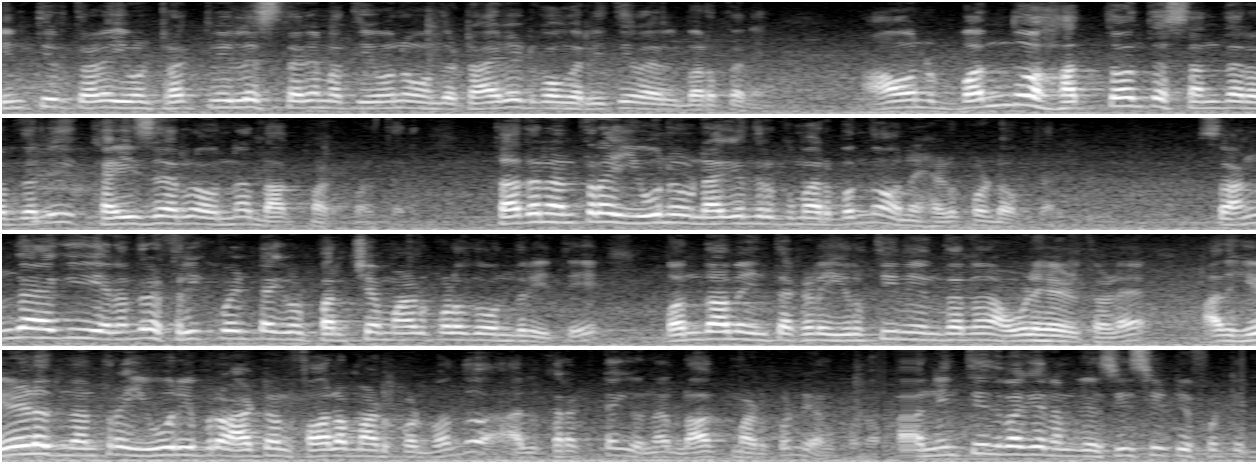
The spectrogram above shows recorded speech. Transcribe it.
ನಿಂತಿರ್ತಾಳೆ, ಇವನು ಟ್ರಕ್ ನಿಲ್ಲಿಸ್ತಾನೆ ಮತ್ತು ಇವನು ಒಂದು ಟಾಯ್ಲೆಟ್ಗೆ ಹೋಗೋ ರೀತಿಯಲ್ಲಿ ಅಲ್ಲಿ ಬರ್ತಾನೆ. ಅವನು ಬಂದು ಹತ್ತೋಂಥ ಸಂದರ್ಭದಲ್ಲಿ ಕೈಸರ್ ಅವನ್ನ ಲಾಕ್ ಮಾಡ್ಕೊಳ್ತಾನೆ. ತದನಂತರ ಇವನು ನಾಗೇಂದ್ರ ಕುಮಾರ್ ಬಂದು ಅವನ್ನ ಹೇಳ್ಕೊಂಡು ಹೋಗ್ತಾನೆ. ಸೊ ಹಂಗಾಗಿ ಏನಂದರೆ ಫ್ರೀಕ್ವೆಂಟಾಗಿ ಅವಳು ಪರಿಚಯ ಮಾಡ್ಕೊಳ್ಳೋದು ಒಂದು ರೀತಿ. ಬಂದಾಗ ಇಂಥ ಕಡೆ ಇರ್ತೀನಿ ಅಂತ ಅವಳು ಹೇಳ್ತಾಳೆ. ಅದು ಹೇಳಿದ ನಂತರ ಇವರಿಬ್ಬರು ಆಟೋಲ್ಲಿ ಫಾಲೋ ಮಾಡ್ಕೊಂಡು ಬಂದು ಅಲ್ಲಿ ಕರೆಕ್ಟಾಗಿ ಇವನ್ನ ಲಾಕ್ ಮಾಡ್ಕೊಂಡು ಹೇಳ್ಕೊಂಡು ಆ, ನಿಂತಿದ್ದ ಬಗ್ಗೆ ನಮಗೆ ಸಿ ಸಿ ಟಿ ಫುಟೇಜ್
